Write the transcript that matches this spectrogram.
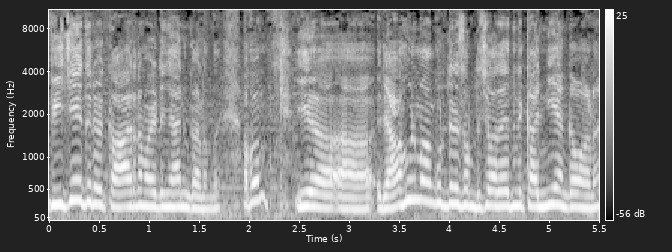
വിജയത്തിനൊരു കാരണമായിട്ട് ഞാൻ കാണുന്നത്. അപ്പം ഈ രാഹുൽ മാങ്കുട്ടിനെ സംബന്ധിച്ച് അദ്ദേഹത്തിന്റെ കന്നി അംഗമാണ്.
